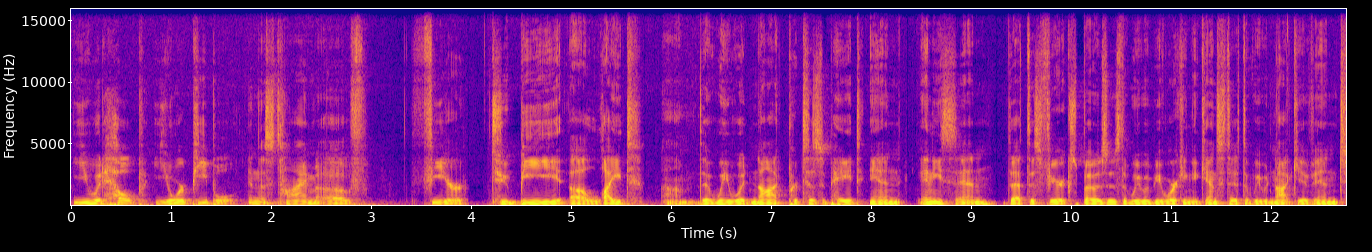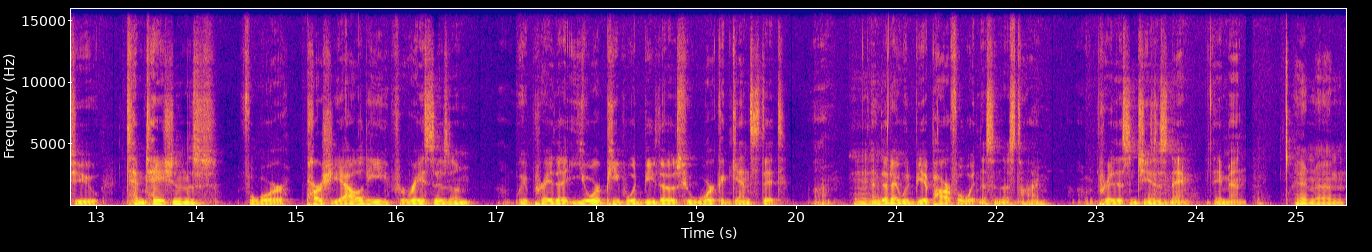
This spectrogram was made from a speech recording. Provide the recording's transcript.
you would help your people in this time of fear to be a light, um, that we would not participate in any sin that this fear exposes, that we would be working against it, that we would not give in to temptations for partiality, for racism. Um, we pray that your people would be those who work against it um, mm-hmm. and that it would be a powerful witness in this time. We pray this in Jesus' name. Amen. Amen.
